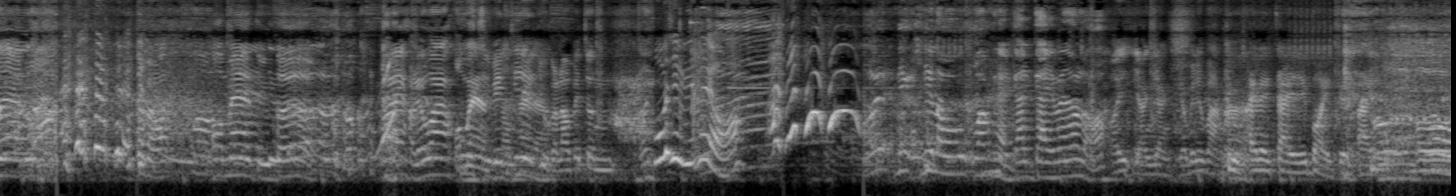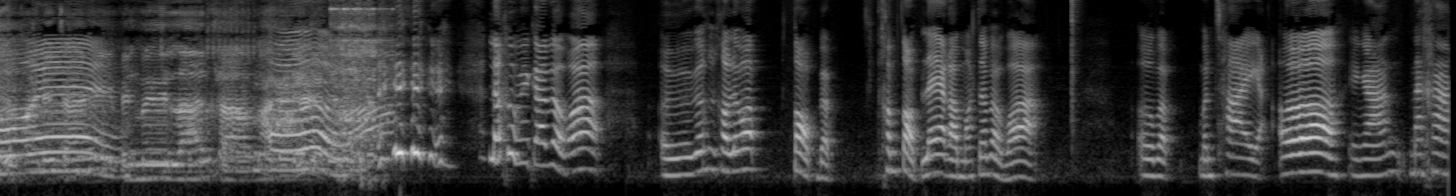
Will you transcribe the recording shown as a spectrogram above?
แม่ด้วยก็แบบว่าพ่อแม่ติวเตอร์ใช่เขาเรียกว่าคู่ชีวิตที่จะอยู่กับเราไปจนคู่ชีวิตเลยเหรอเฮ้ยนี่นี่เราวางแผนการไกลไว้แล้วเหรอเอ้ยยังยังยังไม่ได้วางอยู่ภายในใจบ่อยเกินไปโอ้ยเป็นหมื่นล้านคำเออแล้วคือมีการแบบว่า เออ ก็คือเขาเรียกว่า ตอบแบบคำตอบแรกอะมักจะแบบว่า เออแบบมันใช่อะเออ อย่างงั้นนะคะ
